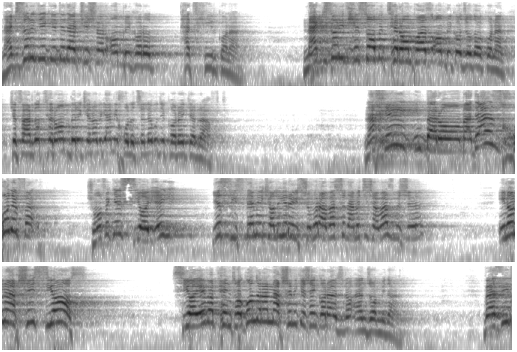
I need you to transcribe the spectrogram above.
نگذارید یک در کشور آمریکا رو تطهیر کنن. نگذارید حساب ترامپ از آمریکا جدا کنن که فردا ترامپ بره کنار بگه همین خلوچله بود یه کارایی که رفت. نه خیر این برآمده از خود ف... شما فکر CIA یه سیستمی که حالا یه رئیس جمهور عوض شد همه چیش عوض بشه؟ اینا نقشه سیاس CIA و پنتاگون دارن نقشه می‌کشن کار انجام میدن. وزیر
